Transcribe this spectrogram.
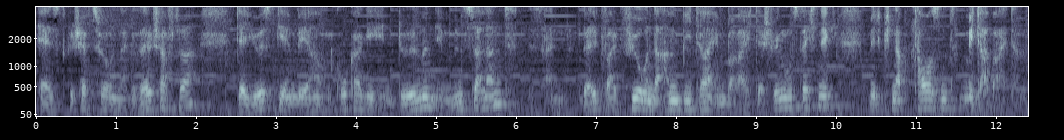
Er ist geschäftsführender Gesellschafter der Jöst GmbH und Co. KG in Dülmen im Münsterland. Ist ein weltweit führender Anbieter im Bereich der Schwingungstechnik mit knapp 1000 Mitarbeitern.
